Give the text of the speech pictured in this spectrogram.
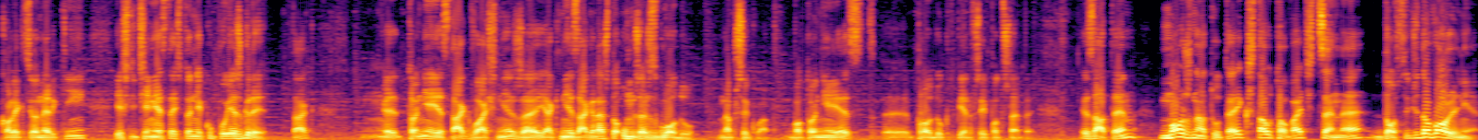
kolekcjonerki. Jeśli cię nie stać, to nie kupujesz gry, tak? E, To nie jest tak właśnie, że jak nie zagrasz, to umrzesz z głodu, na przykład, bo to nie jest e, produkt pierwszej potrzeby. Zatem można tutaj kształtować cenę dosyć dowolnie.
